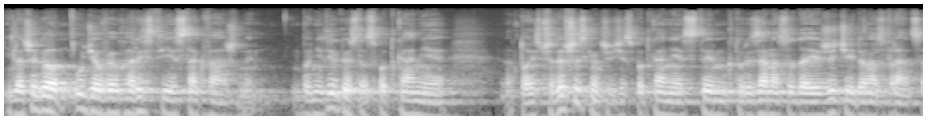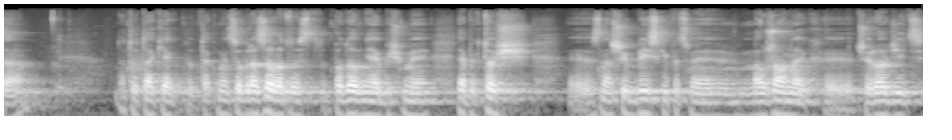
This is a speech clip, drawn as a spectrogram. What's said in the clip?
I dlaczego udział w Eucharystii jest tak ważny? Bo nie tylko jest to spotkanie, no to jest przede wszystkim oczywiście spotkanie z tym, który za nas oddaje życie i do nas wraca. No to tak jak, tak mówiąc obrazowo, to jest podobnie jakbyśmy, jakby ktoś e, z naszych bliskich, powiedzmy małżonek e, czy rodzic,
